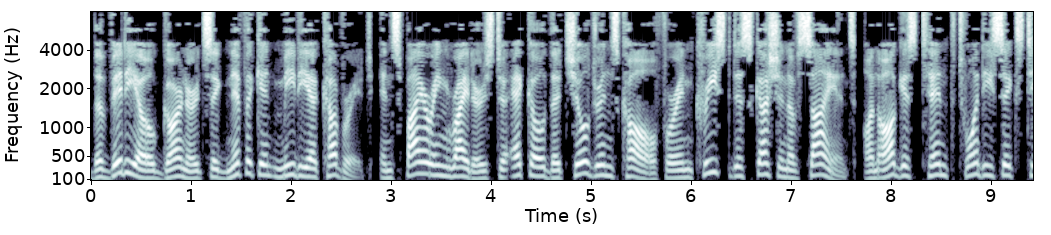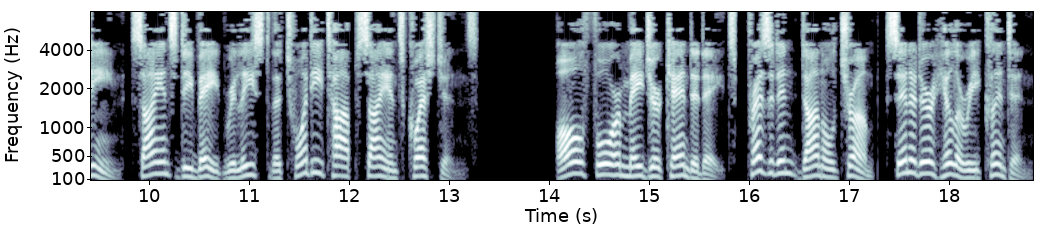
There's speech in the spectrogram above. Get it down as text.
The video garnered significant media coverage, inspiring writers to echo the children's call for increased discussion of science. On August 10, 2016, Science Debate released the 20 top science questions. All four major candidates, President Donald Trump, Senator Hillary Clinton,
